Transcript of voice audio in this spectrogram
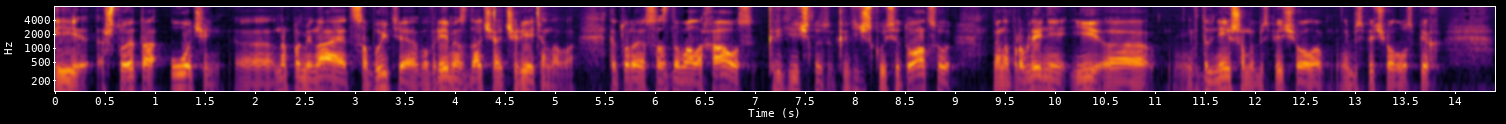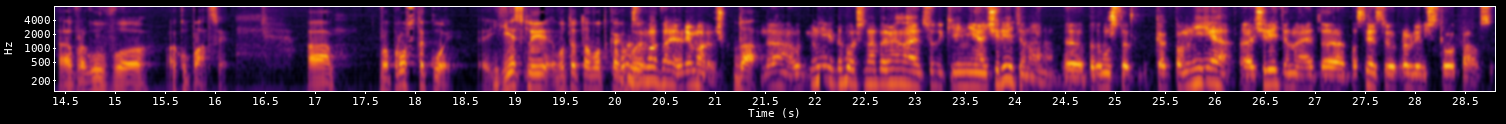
И что это очень э, напоминает события во время сдачи Очеретинова, которая создавала хаос, критичную, критическую ситуацию на направлении и э, в дальнейшем обеспечивала, обеспечивала успех э, врагу в оккупации. А, вопрос такой. Если вот это вот как Можно, бы... можно ремарочку? Да, Да, вот мне это больше напоминает все-таки не Очеретина, э, потому что, как по мне, Очеретина – это последствия управленческого хаоса.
